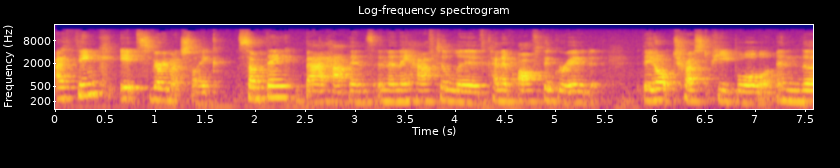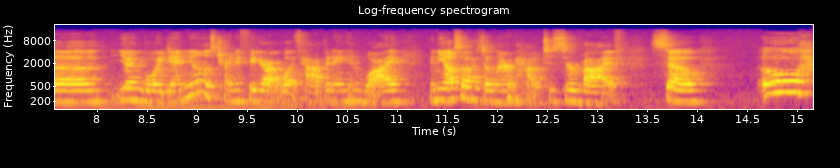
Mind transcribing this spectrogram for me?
I think it's very much like something bad happens and then they have to live kind of off the grid they don't trust people and the young boy Daniel is trying to figure out what's happening and why and he also has to learn how to survive so oh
